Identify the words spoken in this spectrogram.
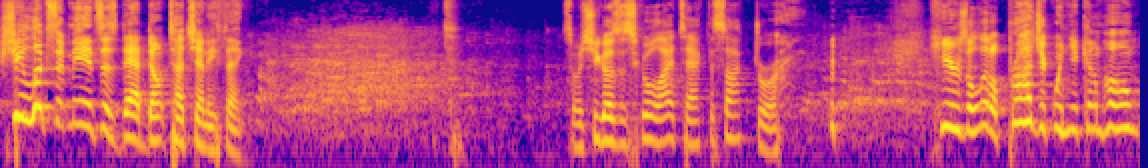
she looks at me and says, Dad, don't touch anything. So when she goes to school, I attack the sock drawer. Here's a little project when you come home.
